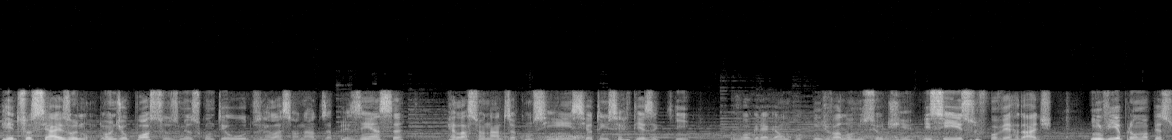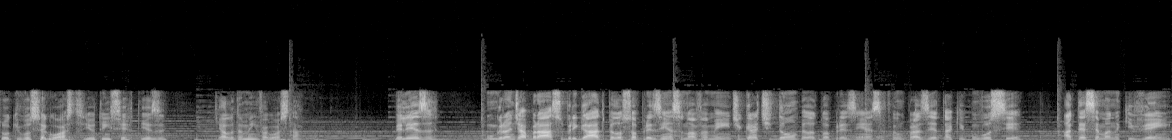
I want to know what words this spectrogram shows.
redes sociais onde eu posto os meus conteúdos relacionados à presença, relacionados à consciência. Eu tenho certeza que eu vou agregar um pouquinho de valor no seu dia. E se isso for verdade, envia para uma pessoa que você gosta e eu tenho certeza que ela também vai gostar. Beleza? Um grande abraço, obrigado pela sua presença novamente, gratidão pela tua presença, foi um prazer estar aqui com você. Até semana que vem.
